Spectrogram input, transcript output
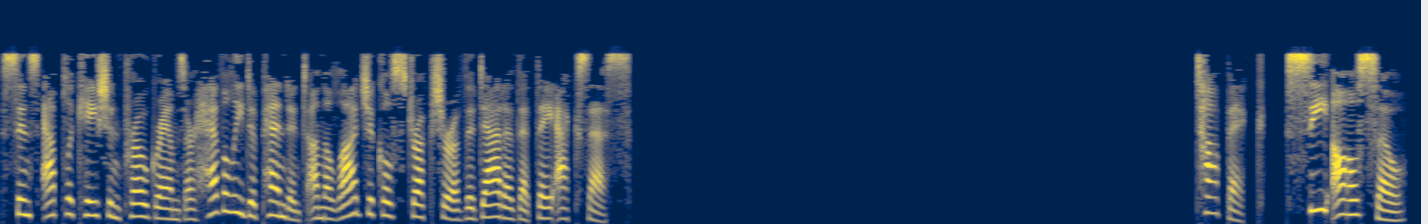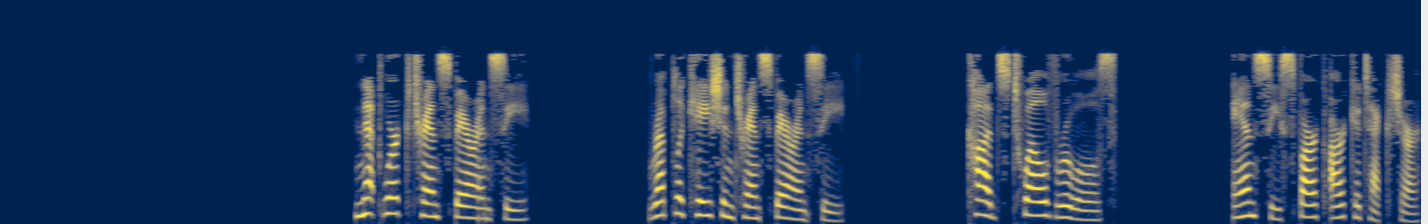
since application programs are heavily dependent on the logical structure of the data that they access. Topic. See also Network transparency Replication transparency Codd's 12 rules ANSI SPARC architecture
